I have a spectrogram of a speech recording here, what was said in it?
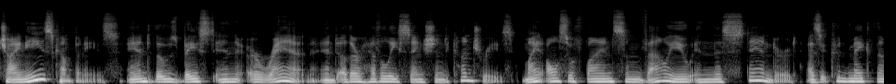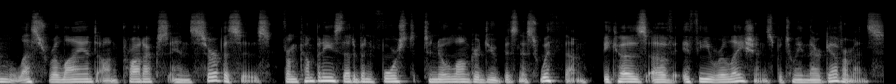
Chinese companies and those based in Iran and other heavily sanctioned countries might also find some value in this standard, as it could make them less reliant on products and services from companies that have been forced to no longer do business with them because of iffy relations between their governments.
